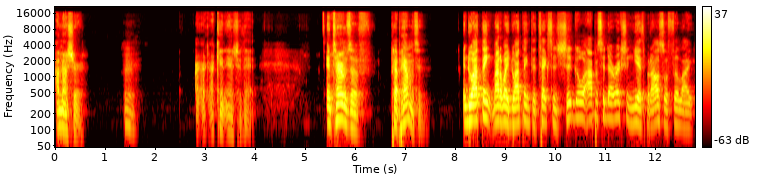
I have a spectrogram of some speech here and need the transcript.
I'm not sure. Hmm. I, I, I can't answer that. In terms of Pep Hamilton, and do I think, by the way, do I think the Texans should go opposite direction? Yes, but I also feel like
